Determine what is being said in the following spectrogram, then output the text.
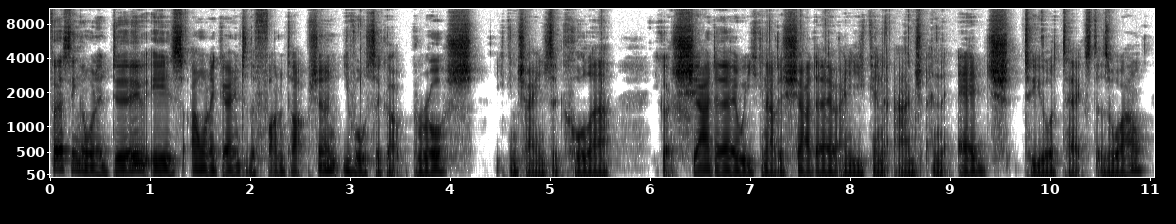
First thing I want to do is I want to go into the font option. You've also got brush. You can change the color. You've got shadow where you can add a shadow and you can add an edge to your text as well.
